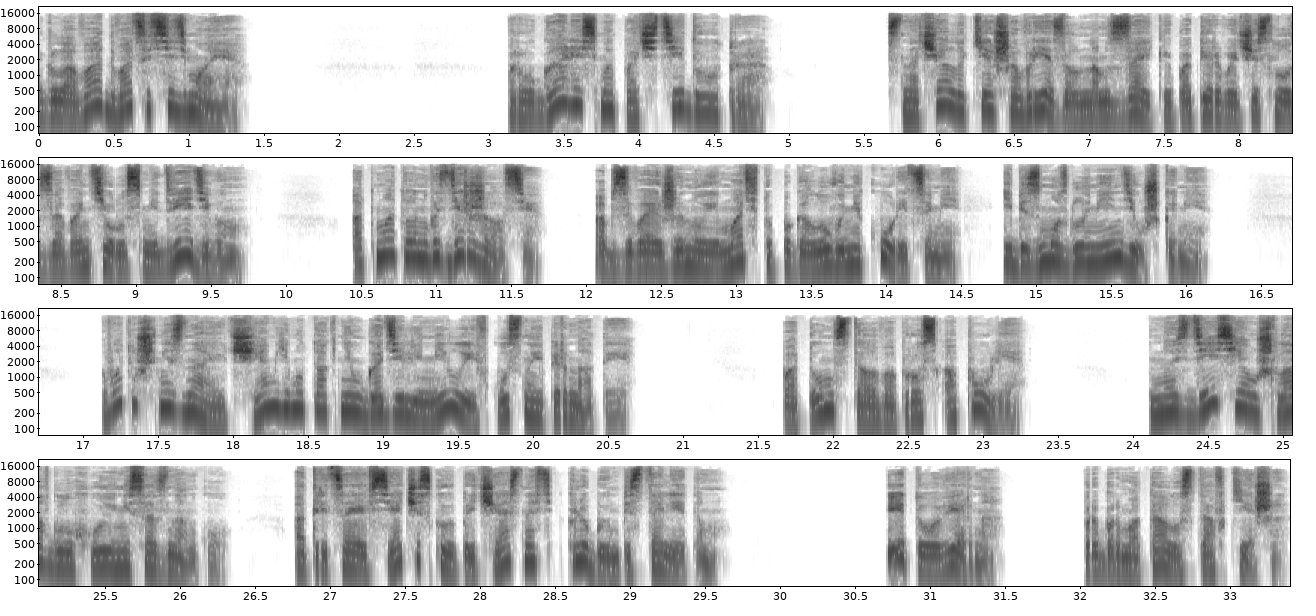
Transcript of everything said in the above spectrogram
Глава 27. Ругались мы почти до утра. Сначала Кеша врезал нам с Зайкой по первое число за авантюру с Медведевым. От мата он воздержался, обзывая жену и мать тупоголовыми курицами и безмозглыми индюшками. Вот уж не знаю, чем ему так не угодили милые и вкусные пернатые. Потом встал вопрос о пуле. Но здесь я ушла в глухую несознанку, отрицая всяческую причастность к любым пистолетам. «И то верно», — пробормотал устав Кеша.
